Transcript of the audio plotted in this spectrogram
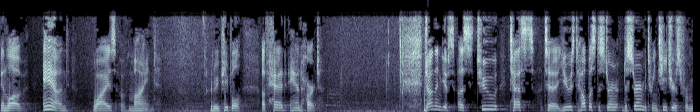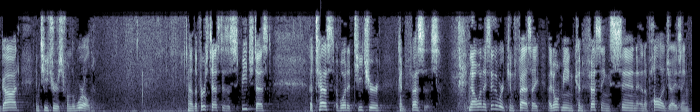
in love and wise of mind. We're to be people of head and heart. John then gives us two tests to use to help us discern, discern between teachers from God and teachers from the world. Now, the first test is a speech test, a test of what a teacher confesses. Now, when I say the word confess, I, I don't mean confessing sin and apologizing,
